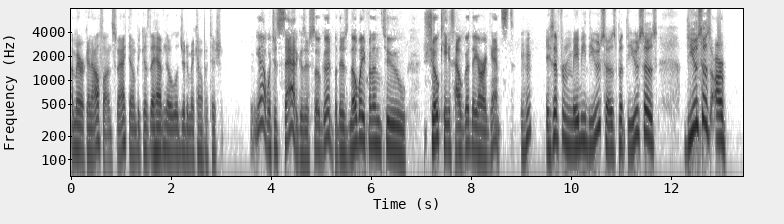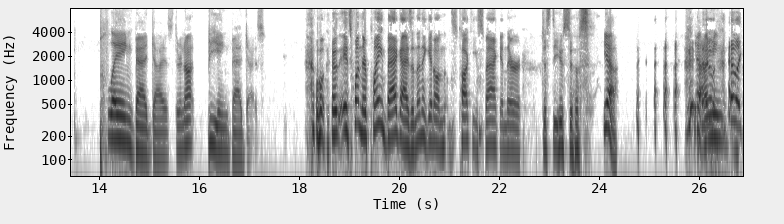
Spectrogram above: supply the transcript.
American Alpha on SmackDown because they have no legitimate competition. Yeah, which is sad because they're so good, but there's nobody for them to showcase how good they are against. Mm-hmm. except for maybe the Usos. But the Usos, the Usos are playing bad guys. They're not being bad guys. Well, it's fun. They're playing bad guys, and then they get on talking smack, and they're just the Usos. Yeah, yeah. I mean, like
